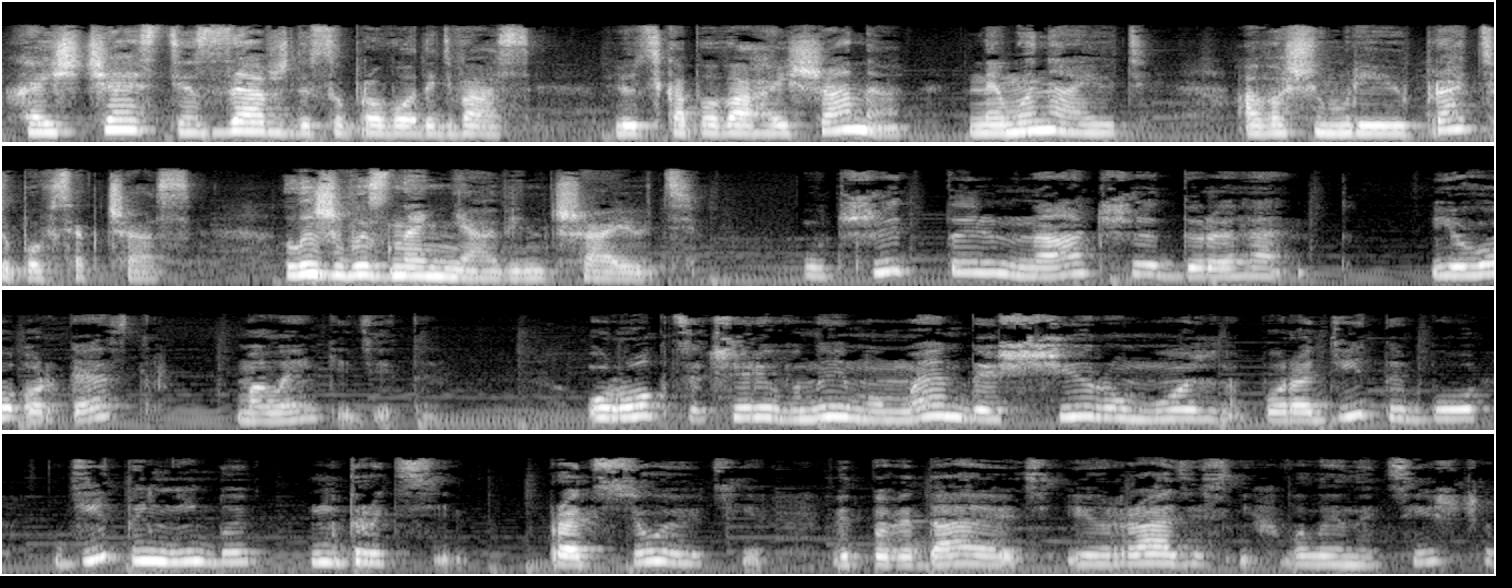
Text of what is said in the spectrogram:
Хай щастя завжди супроводить вас, людська повага й шана не минають, а вашу мрію працю повсякчас лиш визнання вінчають. Учитель, наче диригент, його оркестр маленькі діти. Урок це чарівний момент, де щиро можна порадіти, бо діти ніби мудреці, працюють і відповідають, і радісні хвилини ті, що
